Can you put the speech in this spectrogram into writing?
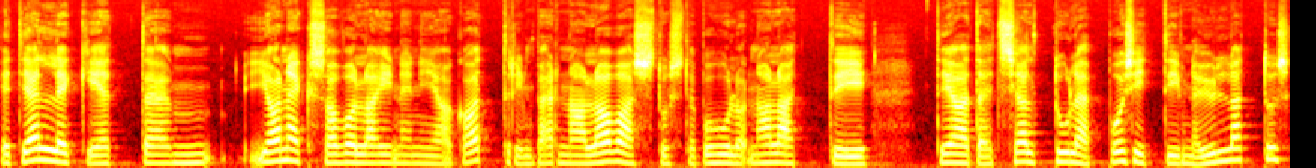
Et jällegi, et ähm, Janek Savolaineni ja Katrin Pärna lavastuste puhul on alati teada, et sealt tuleb positiivne üllatus,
